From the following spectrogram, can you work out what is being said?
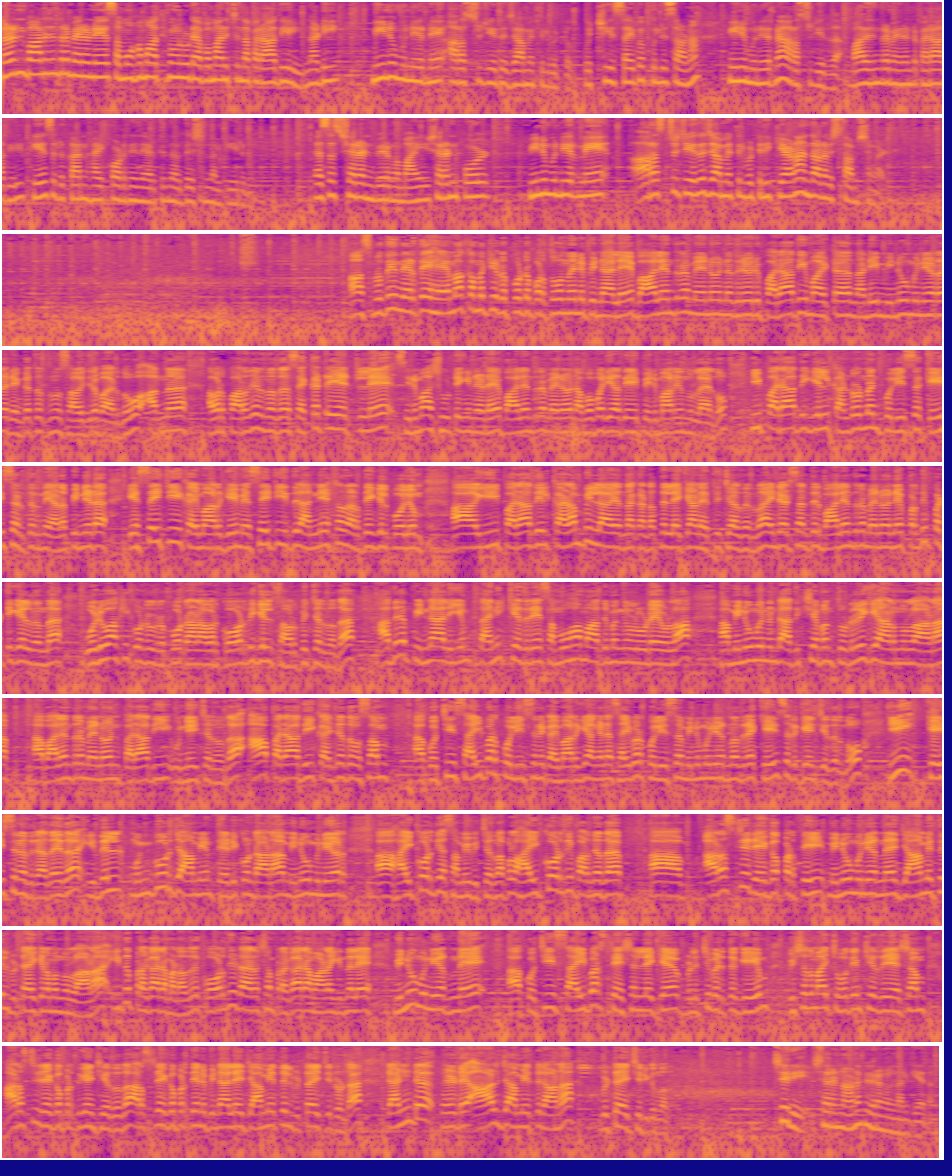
നടൻ ബാലചന്ദ്ര മേനോനെ സമൂഹമാധ്യമങ്ങളിലൂടെ അപമാനിച്ചെന്ന പരാതിയിൽ നടി മീനു മുനീറിനെ അറസ്റ്റ് ചെയ്ത് ജാമ്യത്തിൽ വിട്ടു. കൊച്ചി സൈബർ പോലീസാണ് മീനു മുനീറിനെ അറസ്റ്റ് ചെയ്തത്. ബാലചന്ദ്ര മേനോന്റെ പരാതിയിൽ കേസെടുക്കാൻ ഹൈക്കോടതി നേരത്തെ നിർദ്ദേശം നൽകിയിരുന്നു. എസ്. എസ്. ശരൺ വിവരങ്ങളുമായി ശരൺ പോൾ മീനു മുനീറിനെ അറസ്റ്റ് ചെയ്ത് ജാമ്യത്തിൽ വിട്ടിരിക്കുകയാണ്. എന്താണ് വിശദാംശങ്ങൾ? ആ സ്മൃതി നേരത്തെ ഹേമ കമ്മിറ്റി റിപ്പോർട്ട് പുറത്തു വന്നതിന് പിന്നാലെ ബാലേന്ദ്ര മേനോനെതിരെ ഒരു പരാതിയുമായിട്ട് നടി മിനു മിനിയുടെ രംഗത്തെത്തുന്ന സാഹചര്യമായിരുന്നു. അന്ന് അവർ പറഞ്ഞിരുന്നത് സെക്രട്ടേറിയറ്റിലെ സിനിമാ ഷൂട്ടിങ്ങിനിടെ ബാലേന്ദ്ര മേനോൻ അപമര്യാദയായി പെരുമാറിയെന്നുള്ളായിരുന്നു ഈ പരാതിയിൽ കണ്ടോൺമെന്റ് പോലീസ് കേസ് എടുത്തിരുന്നതാണ് പിന്നീട് എസ് ഐ ടി കൈമാറുകയും എസ് ഐ ടി ഇതിൽ അന്വേഷണം നടത്തിയെങ്കിൽ പോലും ഈ പരാതിയിൽ കഴമ്പില്ല എന്ന കണ്ടെത്തലിലേക്കാണ് എത്തിച്ചേർന്നിരുന്നത്. അതിന്റെ അടിസ്ഥാനത്തിൽ ബാലേന്ദ്ര മേനോനെ പ്രതിപട്ടികയിൽ നിന്ന് ഒഴിവാക്കിക്കൊണ്ടുള്ള റിപ്പോർട്ടാണ് അവർ കോടതിയിൽ സമർപ്പിച്ചിരുന്നത്. അതിന് പിന്നാലെയും തനിക്കെതിരെ സമൂഹ മാധ്യമങ്ങളിലൂടെയുള്ള മിനു അധിക്ഷേപം തുടരുകയാണെന്നുള്ളതാണ് ബാലേന്ദ്ര മേനോൻ പരാതി ഉന്നയിച്ചിരുന്നത്. ആ പരാതി കഴിഞ്ഞ ദിവസം കൊച്ചി സൈബർ പോലീസിന് കൈമാറുകയും അങ്ങനെ സൈബർ പോലീസ് മിനു മുനീറിനെതിരെ കേസ് എടുക്കുകയും ചെയ്തിരുന്നു. ഈ കേസിനെതിരെ അതായത് ഇതിൽ മുൻകൂർ ജാമ്യം തേടിക്കൊണ്ടാണ് മിനു മുനീർ ഹൈക്കോടതിയെ സമീപിച്ചിരുന്നത്. അപ്പോൾ ഹൈക്കോടതി പറഞ്ഞത് അറസ്റ്റ് രേഖപ്പെടുത്തി മിനു മുനീറിനെ ജാമ്യത്തിൽ വിട്ടയക്കണമെന്നുള്ളതാണ്. ഇത് പ്രകാരമാണ് അത് കോടതി ഡയറക്ഷൻ പ്രകാരമാണ് ഇന്നലെ മിനു മുനീറിനെ കൊച്ചി സൈബർ സ്റ്റേഷനിലേക്ക് വിളിച്ചു വരുത്തുകയും വിശദമായി ചോദ്യം ചെയ്ത ശേഷം അറസ്റ്റ് രേഖപ്പെടുത്തുകയും ചെയ്തത്. അറസ്റ്റ് രേഖപ്പെടുത്തിയതിന് പിന്നാലെ ജാമ്യത്തിൽ വിട്ടയച്ചിട്ടുണ്ട്. രണ്ട് പേരുടെ ആൾ ജാമ്യത്തിലാണ് വിട്ടയച്ചിരിക്കുന്നത്. ശരി ശരണാണ് വിവരങ്ങൾ നൽകിയത്.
